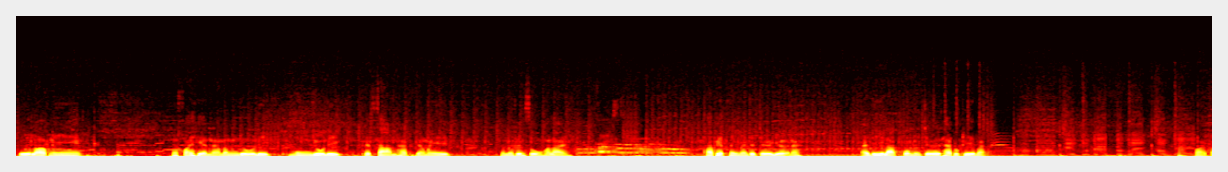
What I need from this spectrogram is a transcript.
คือรอบนี้ ไม่ค่อยเห็นนะมันอยู่ลีกยังอยู่ลีกเพชรสามครับ ยังไม่ยังไม่ขึ้นสูงเท่าไหร่ ถ้าเพชรหนึ่งนั่นจะเจอเยอะนะไอดีหลักผมนี่เจอแทบทุกทีมอะ่ะ ปล่อยไป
